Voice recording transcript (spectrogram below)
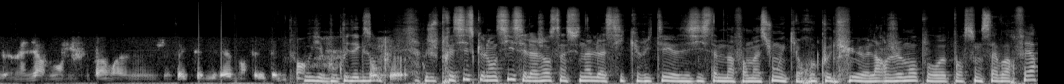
de la manière dont, je ne sais pas, moi, j'affecte tel élève dans tel établissement. Oui, il y a beaucoup d'exemples. je précise que l'ANSI, c'est l'Agence nationale de la sécurité des systèmes d'information et qui est reconnue largement pour, pour son savoir-faire.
